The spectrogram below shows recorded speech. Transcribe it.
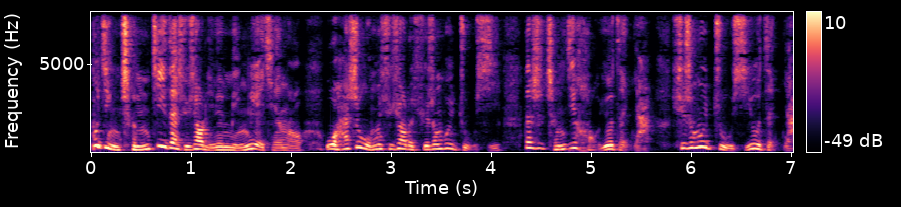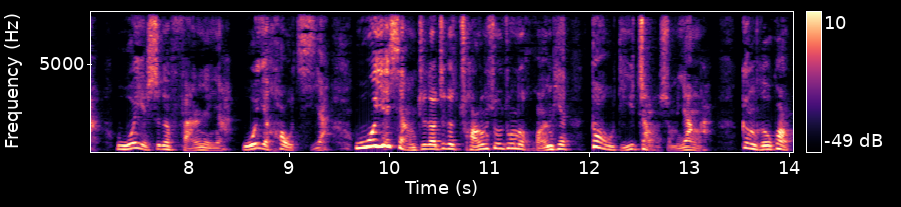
不仅成绩在学校里面名列前茅，我还是我们学校的学生会主席。但是成绩好又怎样？学生会主席又怎样？我也是个凡人呀，我也好奇呀，我也想知道这个传说中的黄片到底长什么样啊！更何况，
